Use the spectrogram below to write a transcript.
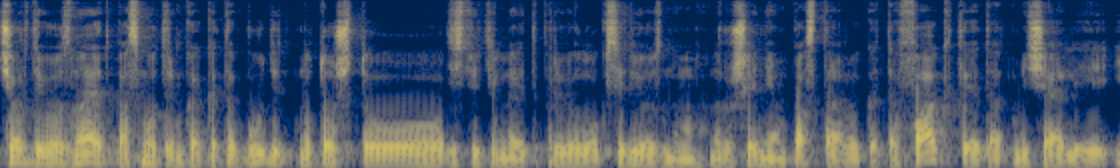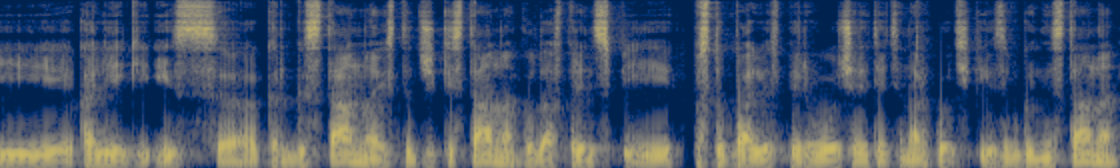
Черт его знает, посмотрим, как это будет. Но то, что действительно это привело к серьезным нарушениям поставок, это факт. И это отмечали и коллеги из э, Кыргызстана, из Таджикистана, куда, в принципе, и поступали в первую очередь эти наркотики из Афганистана.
